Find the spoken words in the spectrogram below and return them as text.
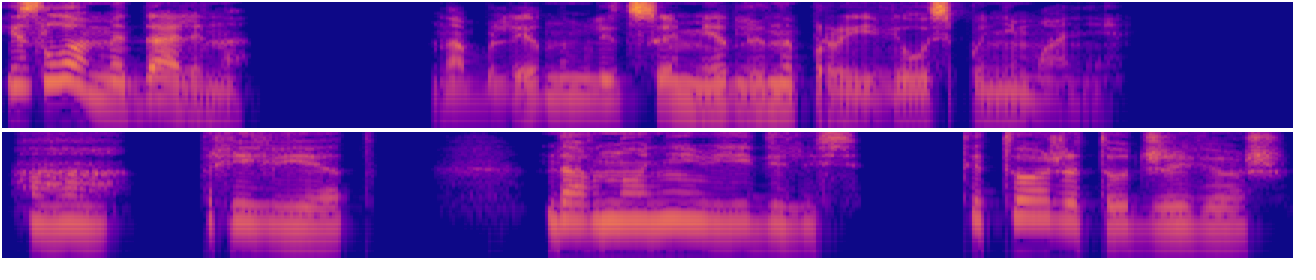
из Ломме Далина». На бледном лице медленно проявилось понимание. «А, привет. Давно не виделись. Ты тоже тут живешь?»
